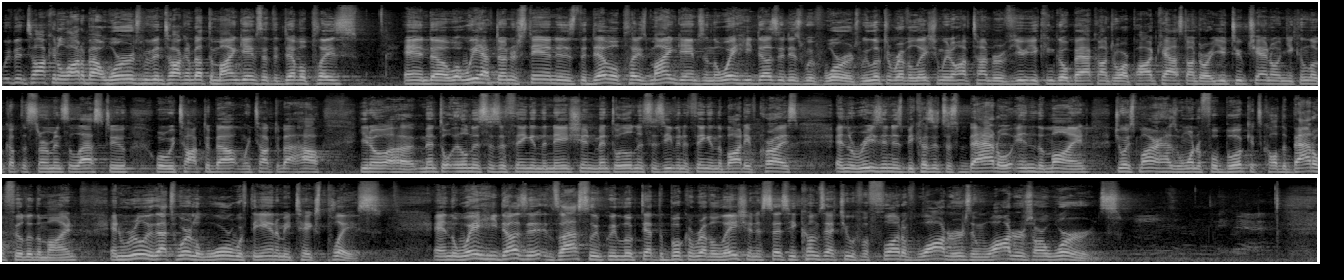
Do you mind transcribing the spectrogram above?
We've been talking a lot about words. We've been talking about the mind games that the devil plays. And uh, what we have to understand is the devil plays mind games, and the way he does it is with words. We looked at Revelation. We don't have time to review. You can go back onto our podcast, onto our YouTube channel, and you can look up the sermons, the last two, where we talked about, and we talked about how, you know, uh, mental illness is a thing in the nation. Mental illness is even a thing in the body of Christ. And the reason is because it's this battle in the mind. Joyce Meyer has a wonderful book. It's called The Battlefield of the Mind. And really, that's where the war with the enemy takes place. And the way he does it is last week we looked at the book of Revelation. It says he comes at you with a flood of waters, and waters are words.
